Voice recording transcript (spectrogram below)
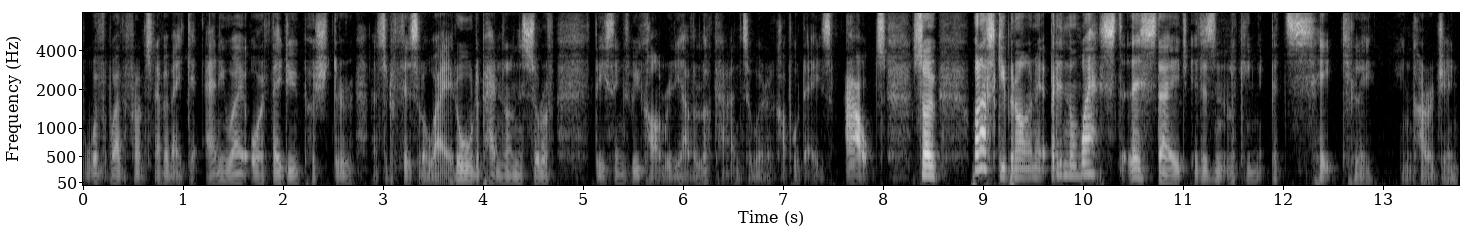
whether the weather fronts never make it anyway or if they do push through and sort of fizzle away. It all depends on this sort of these things we can't really have a look at until we're a couple days out. So we'll have to keep an eye on it. But in the west at this stage, it isn't looking particularly encouraging.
